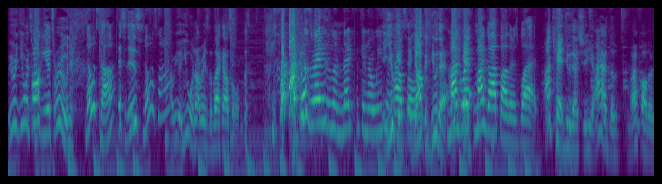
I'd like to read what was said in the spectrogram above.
we were you were talking. It's rude. No, it's not. yes, it is. No, it's not. I mean, you were not raised in a black household. I was raised in a Mexican Norwegian you can household. y'all can do that. my gra- my godfather is black. I can't do that shit here. I had to. My father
